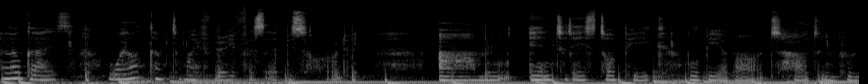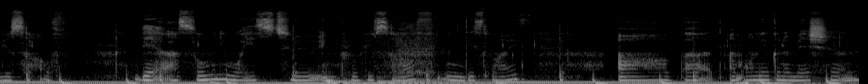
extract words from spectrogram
Hello, guys. Welcome to my very first episode. Um, and today's topic will be about how to improve yourself. There are so many ways to improve yourself in this life, uh, but I'm only gonna mention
